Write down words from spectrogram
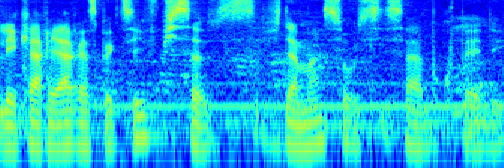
les, carrières respectives. Puis ça, évidemment, ça aussi, ça a beaucoup aidé.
